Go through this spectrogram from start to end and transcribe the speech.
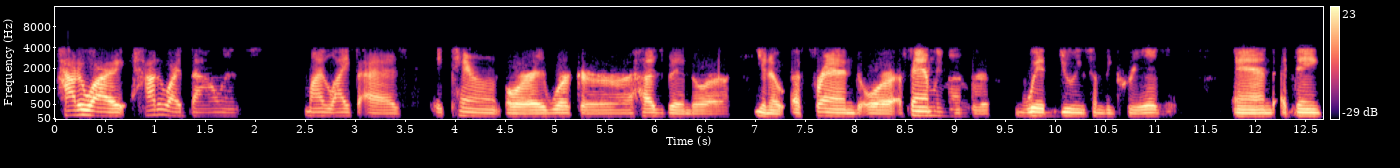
how do i how do i balance my life as a parent or a worker or a husband or you know a friend or a family member with doing something creative? And i think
